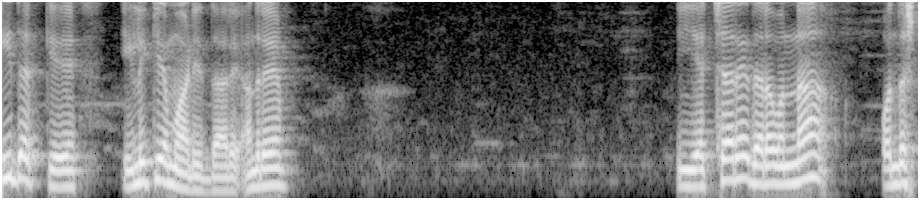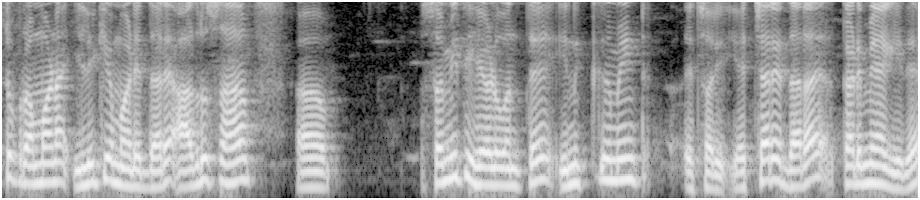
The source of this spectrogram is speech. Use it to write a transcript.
ಐದಕ್ಕೆ ಇಳಿಕೆ ಮಾಡಿದ್ದಾರೆ. ಅಂದರೆ ಈ ಎಚ್ ಆರ್ ಎ ದರವನ್ನು ಒಂದಷ್ಟು ಪ್ರಮಾಣ ಇಳಿಕೆ ಮಾಡಿದ್ದಾರೆ. ಆದರೂ ಸಹ ಸಮಿತಿ ಹೇಳುವಂತೆ ಇನ್ಕ್ರಿಮೆಂಟ್ ಸಾರಿ ಎ ದರ ಕಡಿಮೆಯಾಗಿದೆ.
